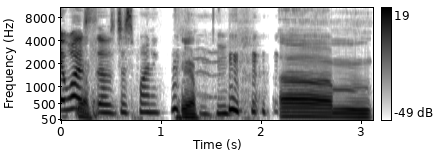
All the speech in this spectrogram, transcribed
it was. It was disappointing. Yeah. um,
